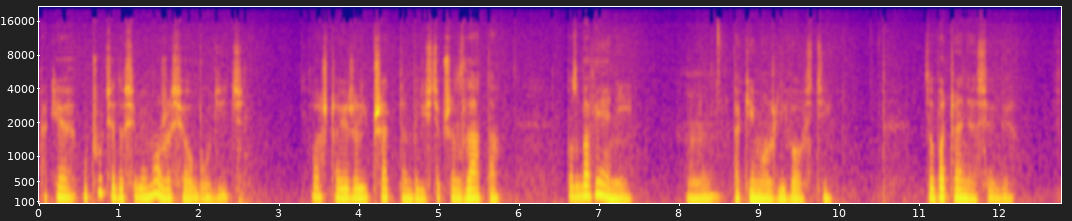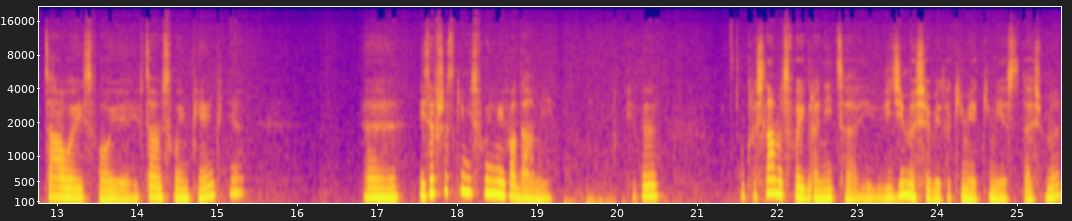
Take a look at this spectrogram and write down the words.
takie uczucie do siebie może się obudzić. Zwłaszcza jeżeli przedtem byliście przez lata pozbawieni mm, takiej możliwości zobaczenia siebie w całej swojej, w całym swoim pięknie yy, i ze wszystkimi swoimi wadami. Kiedy określamy swoje granice i widzimy siebie takimi, jakimi jesteśmy,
